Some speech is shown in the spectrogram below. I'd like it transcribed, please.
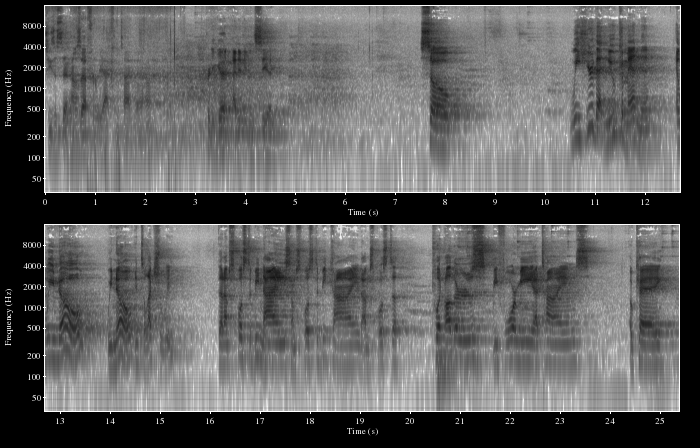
Jesus said. How's that for reaction time there, huh? Pretty good. I didn't even see it. So, we hear that new commandment, and we know, we know intellectually that I'm supposed to be nice, I'm supposed to be kind, I'm supposed to put others before me at times. Okay?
